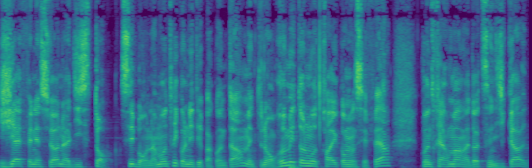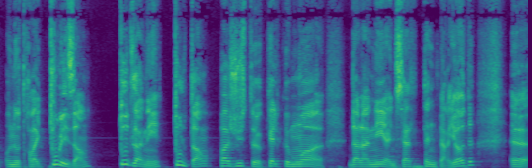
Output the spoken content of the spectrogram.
JFNSEA, on a dit stop. C'est bon, on a montré qu'on n'était pas content. Maintenant, remettons-nous au travail comme on sait faire. Contrairement à d'autres syndicats, on au travail tous les ans, toute l'année, tout le temps, pas juste quelques mois dans l'année à une certaine période. Euh,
